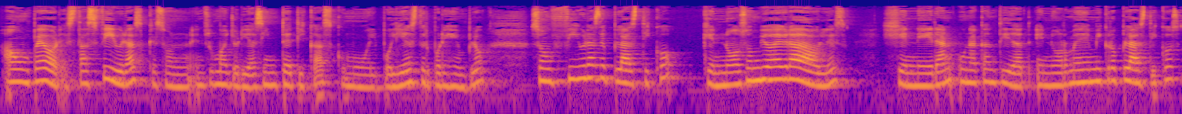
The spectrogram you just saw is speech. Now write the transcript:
Aún peor, estas fibras, que son en su mayoría sintéticas, como el poliéster, por ejemplo, son fibras de plástico que no son biodegradables, generan una cantidad enorme de microplásticos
